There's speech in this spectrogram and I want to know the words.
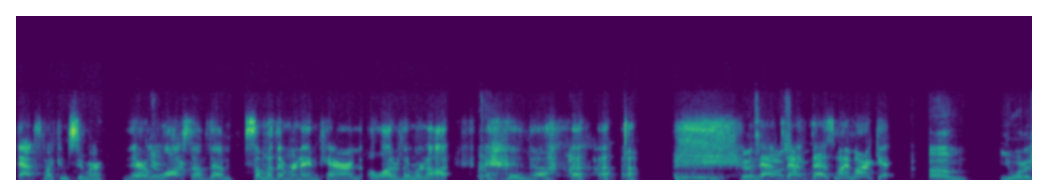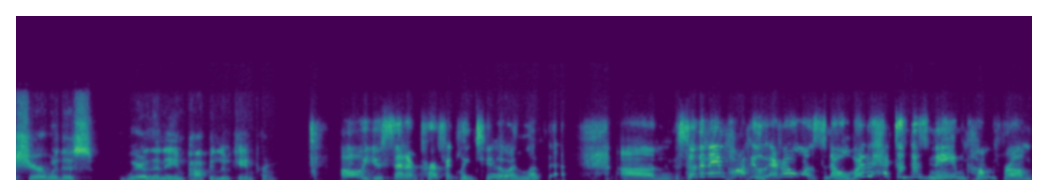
That's my consumer. There are lots of them. Some of them are named Karen. A lot of them are not. and uh, that's and that, awesome. that that's my market. Um, you want to share with us where the name Poppilu came from? Oh, you said it perfectly too. I love that. Um, so the name Poppy everyone wants to know where the heck does this name come from?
